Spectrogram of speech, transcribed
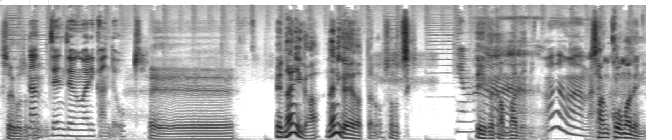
そういうことね。なん全然割り勘で OK。へえ。え、何が？何が嫌だったの？その月いやま映画館までにまあまあまあ参考までに？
